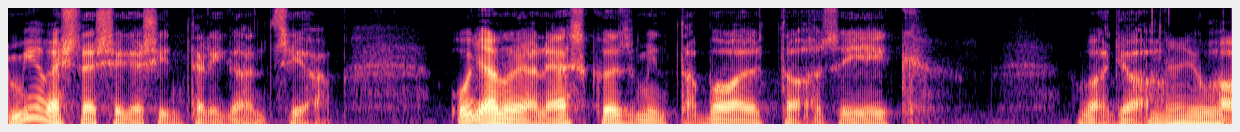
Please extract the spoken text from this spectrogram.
mi a mesterséges intelligencia? Ugyanolyan eszköz, mint a balta, az ég, vagy a, Jó, a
